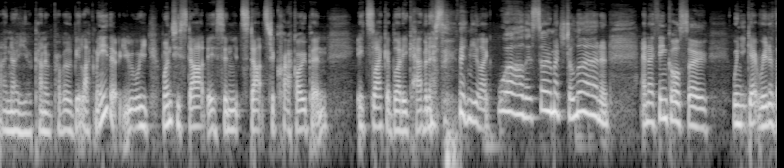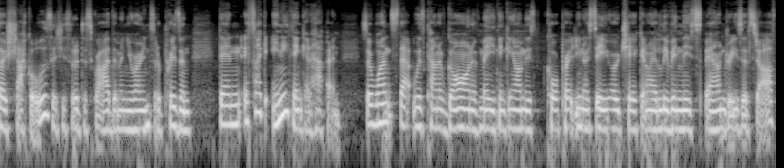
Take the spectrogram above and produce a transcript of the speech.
I know you're kind of probably a bit like me that you we, once you start this and it starts to crack open, it's like a bloody cavernous thing. You're like, whoa, there's so much to learn. And and I think also when you get rid of those shackles, as you sort of describe them in your own sort of prison, then it's like anything can happen. So once that was kind of gone of me thinking I'm this corporate, you know, CEO chick and I live in these boundaries of stuff.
